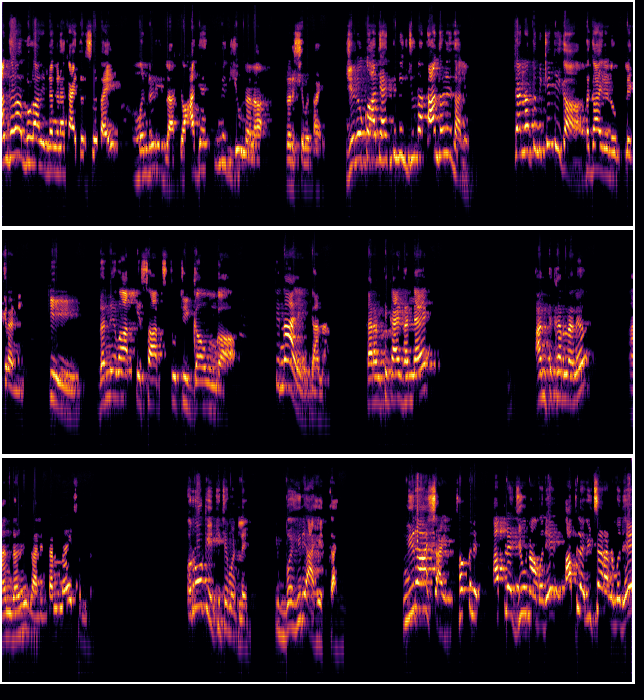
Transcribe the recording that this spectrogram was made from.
आंधळा लुळा आणि लंगडा काय दर्शवत आहे? मंडळीला किंवा आध्यात्मिक जीवनाला दर्शवत आहे. जे लोक आध्यात्मिक जीवनात आंधळे झाले त्यांना तुम्ही किती गा गायले लोक लेकरांनी? की धन्यवाद के साथ स्तुती गाऊंगा. ते नाही गाणं कारण ते काय झाले आहे अंतकरणानं आंधळे झाले त्यांना नाही समजत. रोग आहे तिथे म्हटलंय. की बहिरे आहेत काही. निराश आहेत थकले. आपल्या जीवनामध्ये आपल्या विचारांमध्ये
